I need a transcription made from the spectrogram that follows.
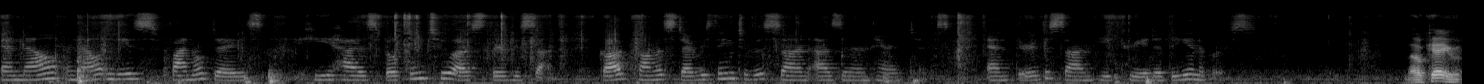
And now, and now in these final days, He has spoken to us through His Son. God promised everything to the Son as an inheritance, and through the Son, He created the universe. Okay,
